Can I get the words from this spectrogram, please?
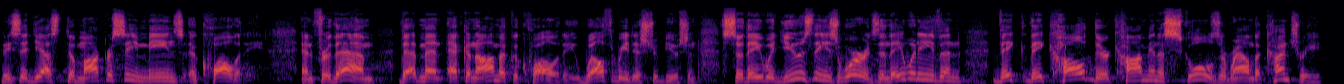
he said, yes, democracy means equality. And for them, that meant economic equality, wealth redistribution. So they would use these words, and they would even, they, they called their communist schools around the country.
